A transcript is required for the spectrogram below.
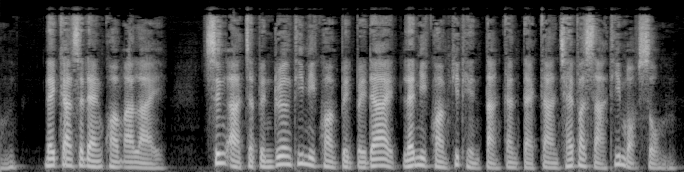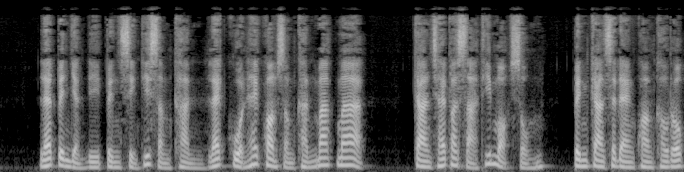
ม ในการแสดงความอาลัย ซึ่งอาจจะเป็นเรื่องที่มีความเป็นไปได้ และมีความคิดเห็นต่างกันแต่การใช้ภาษาที่เหมาะสม และเป็นอย่างดีเป็นสิ่งที่สำคัญ และควรให้ความสำคัญมากๆ การใช้ภาษาที่เหมาะสม เป็นการแสดงความเคารพ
